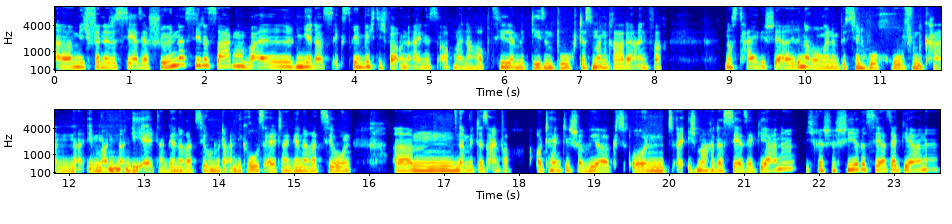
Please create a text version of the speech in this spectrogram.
Ähm, ich finde das sehr, sehr schön, dass Sie das sagen, weil mir das extrem wichtig war und eines auch meiner Hauptziele mit diesem Buch, dass man gerade einfach nostalgische Erinnerungen ein bisschen hochrufen kann, eben an, an die Elterngeneration oder an die Großelterngeneration, ähm, damit das einfach authentischer wirkt. Und äh, ich mache das sehr, sehr gerne. Ich recherchiere sehr, sehr gerne.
